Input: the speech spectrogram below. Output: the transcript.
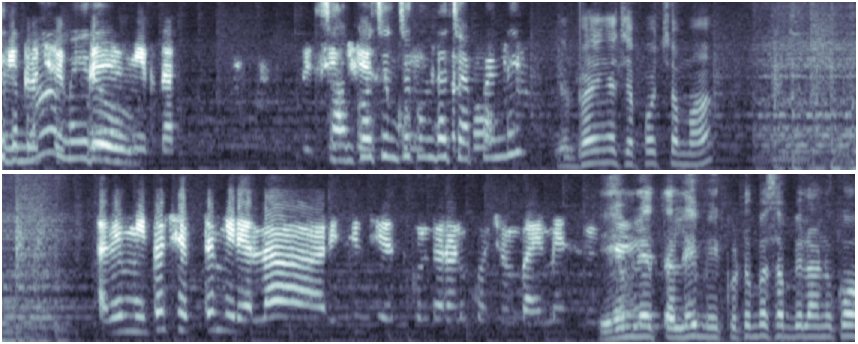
మీతో చెప్తే మీరు మీరు దాన్ని receive సంకోచించకుండా చేసుకుంటారో- చెప్పండి. నిర్భయంగా చెప్పొచ్చమ్మా. అదే మీతో చెప్తే మీరు ఎలా రిసీవ్ చేసుకుంటారని కొంచెం భయం వేస్తుంది. ఏం లేదు తల్లి మీ కుటుంబ సభ్యులు అనుకో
